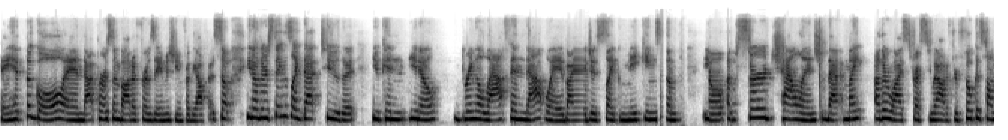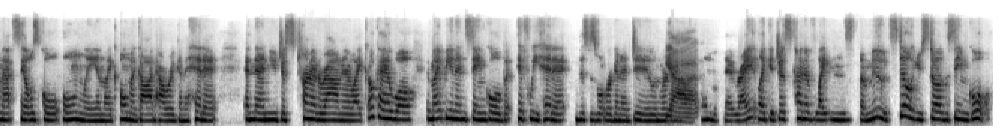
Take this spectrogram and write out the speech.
they hit the goal and that person bought a frosé machine for the office. So, you know, there's things like that too that you can, you know, bring a laugh in that way by just like making some, you know, absurd challenge that might otherwise stress you out. If you're focused on that sales goal only and like, oh my God, how are we going to hit it? And then you just turn it around and you're like, okay, well, it might be an insane goal, but if we hit it, this is what we're going to do. And we're yeah. going to with it, right? Like it just kind of lightens the mood. Still, you still have the same goal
